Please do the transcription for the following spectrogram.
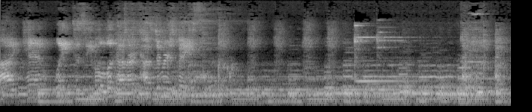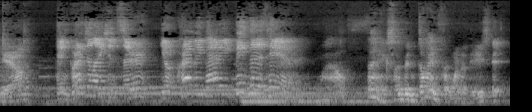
I can't wait to see the look on our customer's face. Yeah? Congratulations, sir. Your Krabby Patty pizza is here. Wow, thanks. I've been dying for one of these. It...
